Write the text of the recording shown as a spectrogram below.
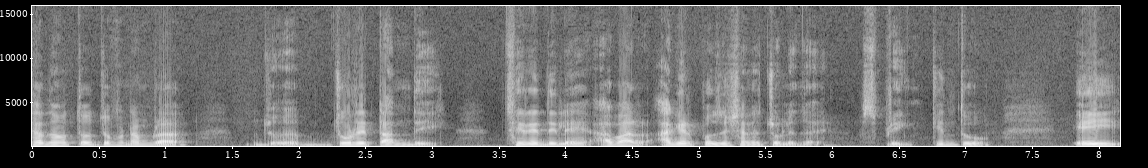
সাধারণত যখন আমরা জোরে টান দিই ছেড়ে দিলে আবার আগের পজিশনে চলে যায় স্প্রিং কিন্তু এই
